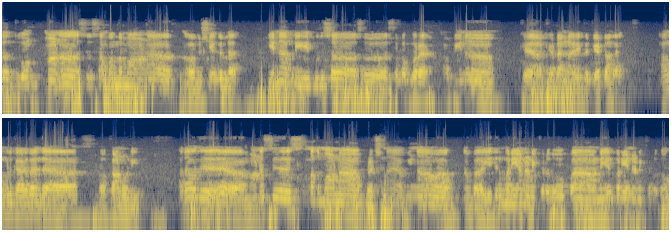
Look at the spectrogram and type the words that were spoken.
தத்துவம் மனசு சம்பந்தமான விஷயங்களில் என்ன அப்படி புதுசாக சொ சொல்ல போகிற அப்படின்னு கே கேட்டாங்க நிறைய பேர் கேட்டாங்க. அவங்களுக்காக தான் இந்த காணொலி காணொளி. அதாவது மனசு சம்மந்தமான பிரச்சனை அப்படின்னா நம்ம எதிர்மறையாக நினைக்கிறதும் இப்போ நேர்மறையாக நினைக்கிறதும்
